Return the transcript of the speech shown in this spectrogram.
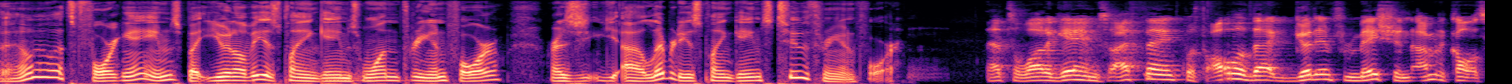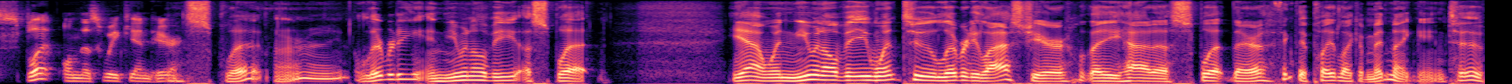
Well, that's four games, but UNLV is playing games one, three, and four, whereas uh, Liberty is playing games two, three, and four. That's a lot of games. I think with all of that good information, I'm going to call a split on this weekend here. Split. All right. Liberty and UNLV, a split. Yeah, when UNLV went to Liberty last year, they had a split there. I think they played like a midnight game, too.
